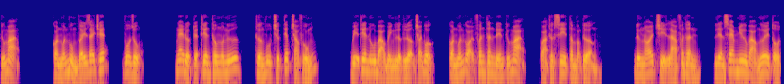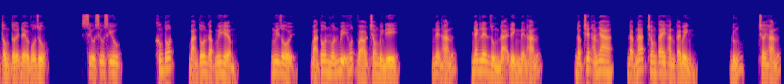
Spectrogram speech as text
Cứu mạng. Còn muốn vùng vẫy dãy chết, vô dụng. Nghe được tuyệt thiên thông ngôn ngữ, thường vụ trực tiếp trào phúng. Bị thiên lũ bảo bình lực lượng trói buộc còn muốn gọi phân thân đến cứu mạng, quả thực si tâm vọng tưởng. Đừng nói chỉ là phân thân, liền xem như bảo ngươi tổ tông tới đều vô dụng. Siêu siêu siêu. Không tốt, bản tôn gặp nguy hiểm. Nguy rồi, bản tôn muốn bị hút vào trong bình đi. Nện hắn, nhanh lên dùng đại đỉnh nện hắn. Đập chết hắn nha đập nát trong tay hắn cái bình. Đúng, chơi hắn.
